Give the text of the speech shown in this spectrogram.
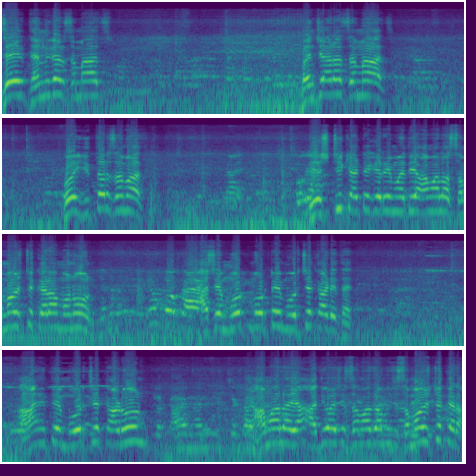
जे धनगर समाज बंजारा समाज व इतर समाज एस टी कॅटेगरीमध्ये आम्हाला समाविष्ट करा म्हणून असे मोठमोठे मोर्चे काढत आहेत. आणि ते मोर्चे काढून आम्हाला या आदिवासी समाजामध्ये समाविष्ट करा.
